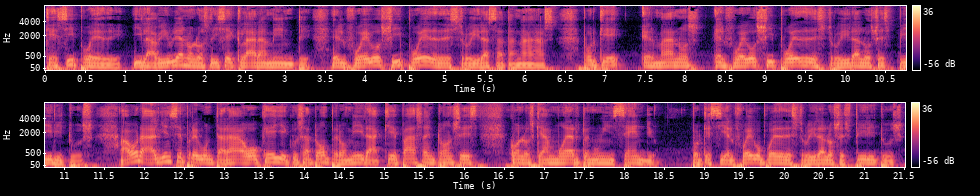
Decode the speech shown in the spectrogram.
que sí puede, y la Biblia nos los dice claramente, el fuego sí puede destruir a Satanás, porque Hermanos, el fuego sí puede destruir a los espíritus. Ahora alguien se preguntará, ok, Ecusatón, pero mira, ¿qué pasa entonces con los que han muerto en un incendio? Porque si el fuego puede destruir a los espíritus,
